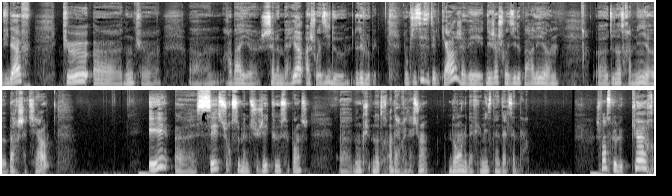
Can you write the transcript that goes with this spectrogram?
du DAF que donc Rabbi Schallenberger a choisi de, développer. Donc ici c'était le cas, j'avais déjà choisi de parler euh, de notre ami euh, Barchatia. Et euh, c'est sur ce même sujet que se pense donc notre interprétation dans le Dafyomi Stendhal Center. Je pense que le cœur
